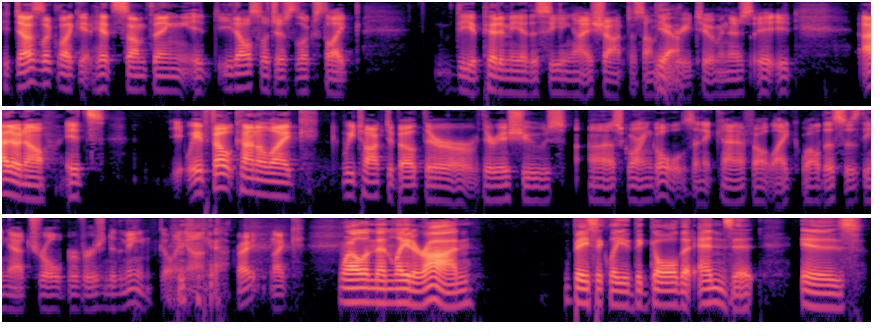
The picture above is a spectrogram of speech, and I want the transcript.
It does look like it hits something. It it also just looks like the epitome of the seeing eye shot to some Yeah. degree too. I mean, there's it. it I don't know. It's it, it felt kind of like we talked about their their issues uh, scoring goals, and it kind of felt like, well, this is the natural reversion to the mean going on, Yeah. right? Like, Well, and then later on, basically the goal that ends it is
